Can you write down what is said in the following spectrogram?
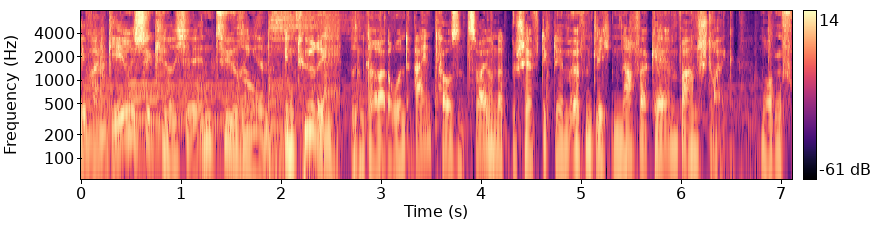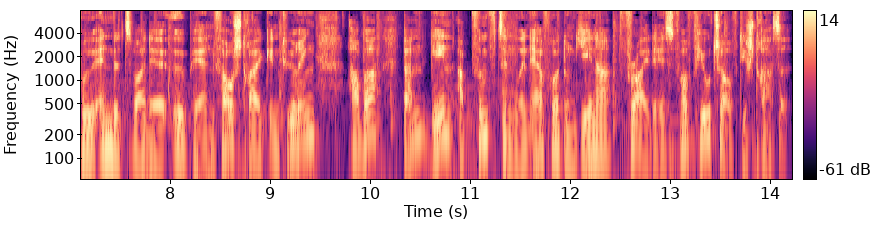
Evangelische Kirche in Thüringen. In Thüringen sind gerade rund 1200 Beschäftigte im öffentlichen Nahverkehr im Warnstreik. Morgen früh endet zwar der ÖPNV-Streik in Thüringen, aber dann gehen ab 15 Uhr in Erfurt und Jena Fridays for Future auf die Straße.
